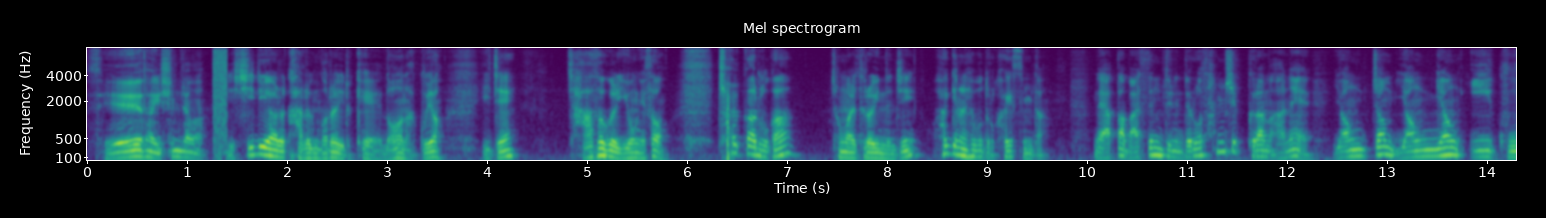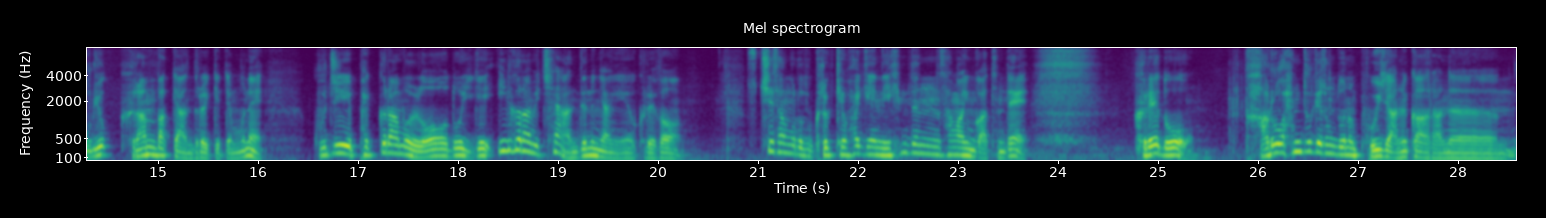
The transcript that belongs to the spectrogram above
세상에 심장아. 이 시리얼을 가른 거를 이렇게 넣어놨고요. 이제 자석을 이용해서 철가루가 정말 들어있는지 확인을 해보도록 하겠습니다. 네, 아까 말씀드린 대로 30g 안에 0.00296g밖에 안 들어있기 때문에 굳이 100g을 넣어도 이게 1g이 채 안 되는 양이에요. 그래서 수치상으로도 그렇게 확인이 힘든 상황인 것 같은데 그래도 가루 한두 개 정도는 보이지 않을까라는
